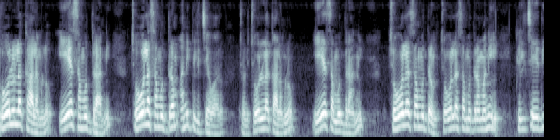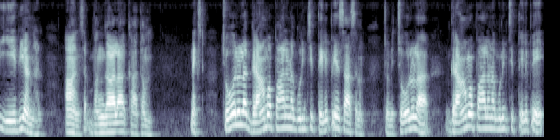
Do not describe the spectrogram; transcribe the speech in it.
చోళుల కాలంలో ఏ సముద్రాన్ని చోళ సముద్రం అని పిలిచేవారు? చూడండి చోళుల కాలంలో ఏ సముద్రాన్ని? చోళ సముద్రం చోళ సముద్రం అని పిలిచేది ఏది అన్నాడు. ఆన్సర్ బంగాళాఖాతం. నెక్స్ట్ చోళుల గ్రామ పాలన గురించి తెలిపే శాసనం. చూడండి చోళుల గ్రామ పాలన గురించి తెలిపే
